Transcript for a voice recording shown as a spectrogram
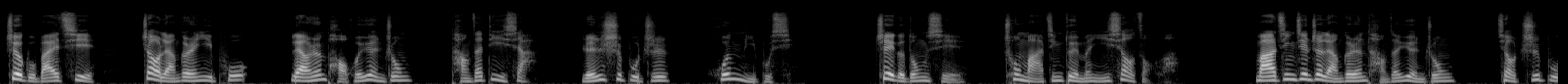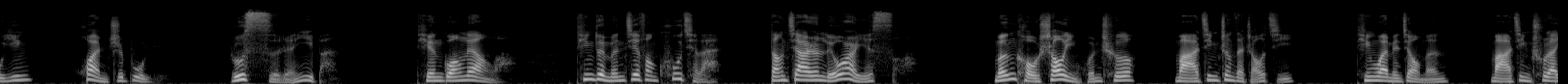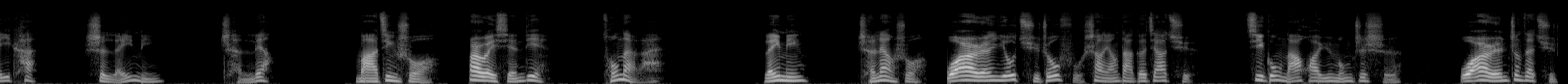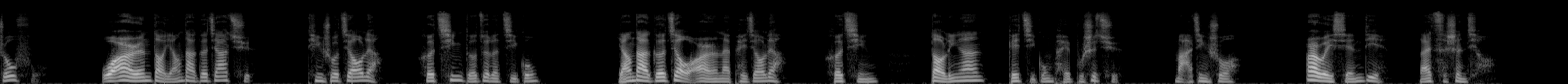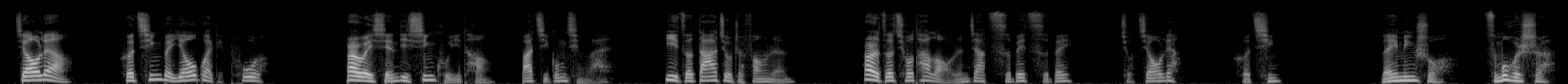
这股白气照两个人一扑，两人跑回院中，躺在地下，人事不知，昏迷不醒。这个东西冲马金对门一笑走了。马金见这两个人躺在院中，叫之不应，唤之不语，如死人一般。天光亮了，听对门街坊哭起来，当家人刘二也死了。门口烧引魂车，马进正在着急，听外面叫门，马进出来一看，是雷鸣、陈亮。马进说：“二位贤弟，从哪来？”雷鸣、陈亮说：“我二人由曲州府上杨大哥家去，济公拿华云龙之时，我二人正在曲州府。我二人到杨大哥家去，听说焦亮和清得罪了济公，杨大哥叫我二人来陪焦亮和秦到临安给济公赔不是去。”马进说：“二位贤弟来此甚巧，焦亮和清被妖怪给扑了，二位贤弟辛苦一趟，把济公请来。”一则搭救这方人，二则求他老人家慈悲慈悲，救焦亮和清。雷鸣说：“怎么回事？”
